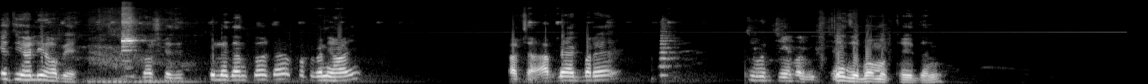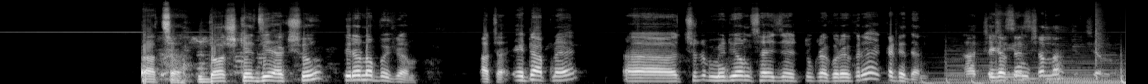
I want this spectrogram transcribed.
কেজি হলেই হবে। দশ কেজি। তুলে দেন তো এটা কতখানি হয়? আচ্ছা আপনি একবারে এই যে বমক থেকে দেন। আচ্ছা দশ কেজি একশো তিরানব্বই গ্রাম। আচ্ছা এটা আপনি আহ, ছোট মিডিয়াম সাইজের টুকরা করে করে কেটে দেন। আচ্ছা, ঠিক আছে। ইনশাল্লাহ। ইনশাল্লাহ।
